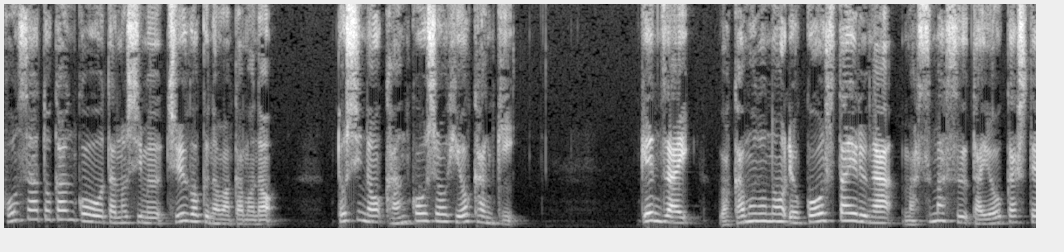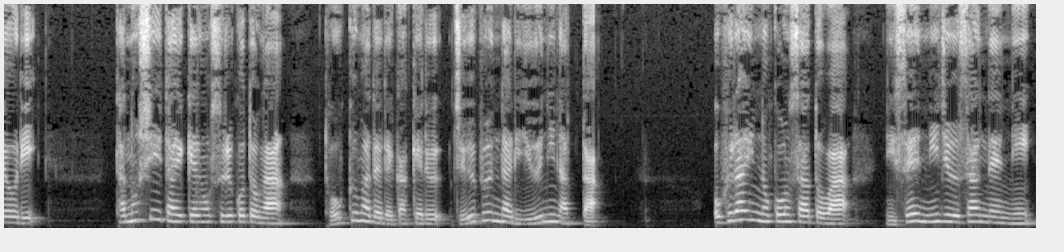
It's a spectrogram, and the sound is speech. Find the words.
コンサート観光を楽しむ中国の若者、都市の観光消費を喚起。現在、若者の旅行スタイルがますます多様化しており、楽しい体験をすることが遠くまで出かける十分な理由になった。オフラインのコンサートは2023年に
